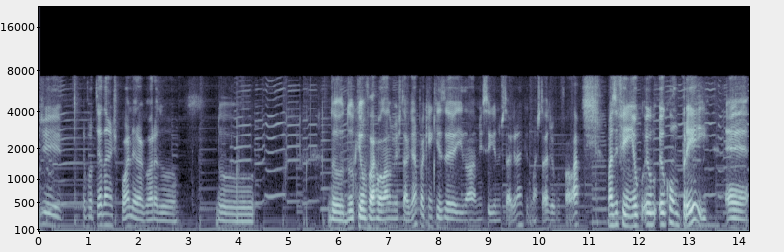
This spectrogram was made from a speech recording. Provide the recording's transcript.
de. Eu vou até dar um spoiler agora do. Do. Do, do que vai rolar no meu Instagram, pra quem quiser ir lá me seguir no Instagram, que mais tarde eu vou falar. Mas enfim, eu, eu, eu comprei. é,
